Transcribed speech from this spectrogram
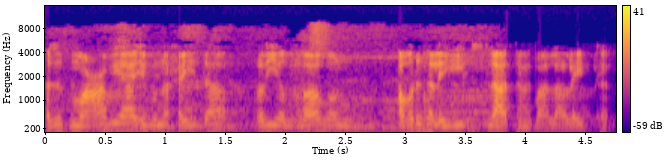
ஹசத் மாவியா இபுன் ஹைதா ரலியல்லாஹு அல்லாஹ் அவர்களை இஸ்லாத்தின் பால் அழைத்தல்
